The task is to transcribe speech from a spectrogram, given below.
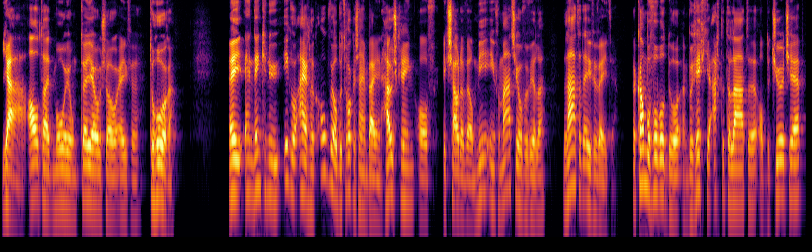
Ja, altijd mooi om Theo zo even te horen. hey, en denk je nu, ik wil eigenlijk ook wel betrokken zijn bij een huiskring of ik zou er wel meer informatie over willen? Laat het even weten. Dat kan bijvoorbeeld door een berichtje achter te laten op de Church app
